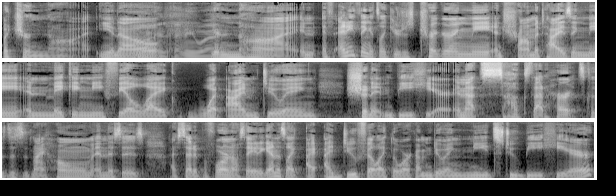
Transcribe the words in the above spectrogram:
but you're not, you know? Not anyway. You're not. And if anything, it's like you're just triggering me and traumatizing me and making me feel like what I'm doing shouldn't be here. And that sucks. That hurts because this is my home. And this is, I've said it before and I'll say it again. It's like, I, I do feel like the work I'm doing needs to be here.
